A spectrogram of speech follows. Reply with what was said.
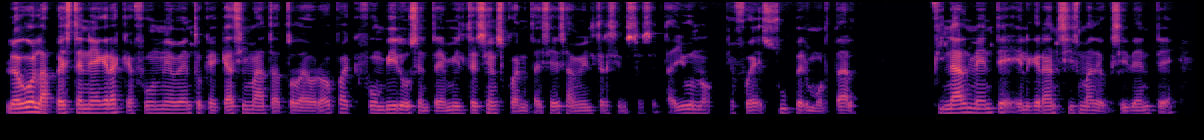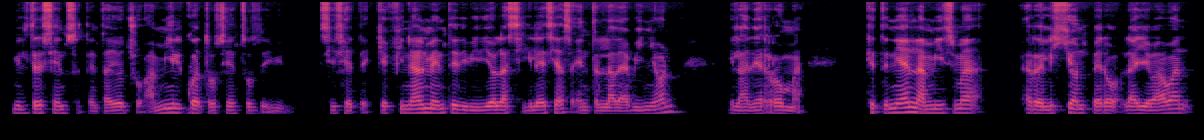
Luego la peste negra, que fue un evento que casi mata a toda Europa, que fue un virus entre 1346 a 1361, que fue súper mortal. Finalmente, el gran cisma de Occidente, 1378 a 1417, que finalmente dividió las iglesias entre la de Aviñón y la de Roma, que tenían la misma religión, pero la llevaban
